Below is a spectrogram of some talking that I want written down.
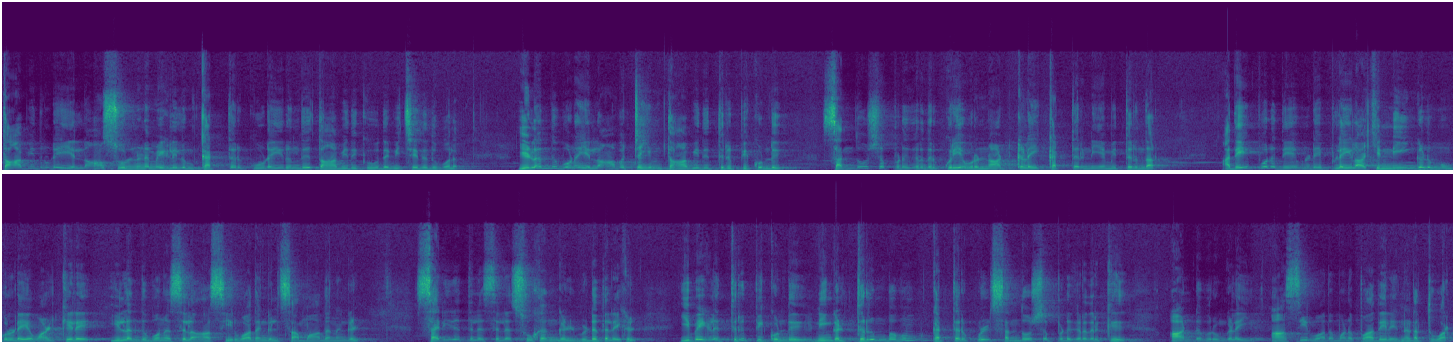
தாவிதனுடைய எல்லா சூழ்நிலைமைகளிலும் கர்த்தர் கூட இருந்து தாவிதுக்கு உதவி செய்தது போல இழந்து போன எல்லாவற்றையும் தாவிது திருப்பி கொண்டு சந்தோஷப்படுகிறதற்குரிய ஒரு நாட்களை கர்த்தர் நியமித்திருந்தார். அதே போல தேவனுடைய பிள்ளைகளாகி நீங்களும் உங்களுடைய வாழ்க்கையிலே இழந்து போன சில ஆசீர்வாதங்கள் சமாதானங்கள் சரீரத்தில் சில சுகங்கள் விடுதலைகள் இவைகளை திருப்பி கொண்டு நீங்கள் திரும்பவும் கர்த்தருக்குள் சந்தோஷப்படுகிறதற்கு ஆண்டவர் உங்களை ஆசீர்வாதமான பாதையிலே நடத்துவார்.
